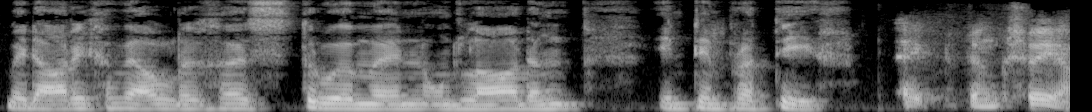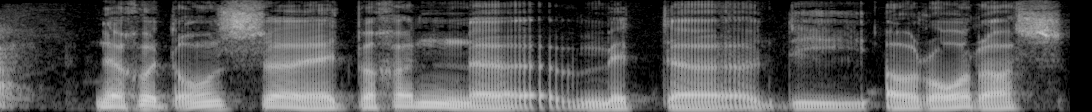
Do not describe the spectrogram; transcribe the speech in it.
met daardie geweldige strome en ontlading en temperatuur. Ek dink so ja. Nou goed, ons uh, het begin uh, met uh, die auroras.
